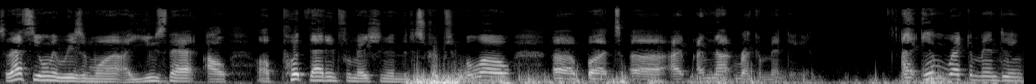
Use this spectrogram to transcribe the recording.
So that's the only reason why I use that. I'll I'll put that information in the description below, uh, but uh, I, I'm not recommending it. I am recommending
